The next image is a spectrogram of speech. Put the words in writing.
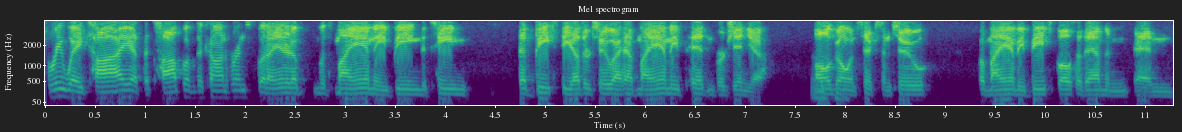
three-way tie at the top of the conference but i ended up with miami being the team that beats the other two i have miami pitt and virginia all going six and two but miami beats both of them and and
